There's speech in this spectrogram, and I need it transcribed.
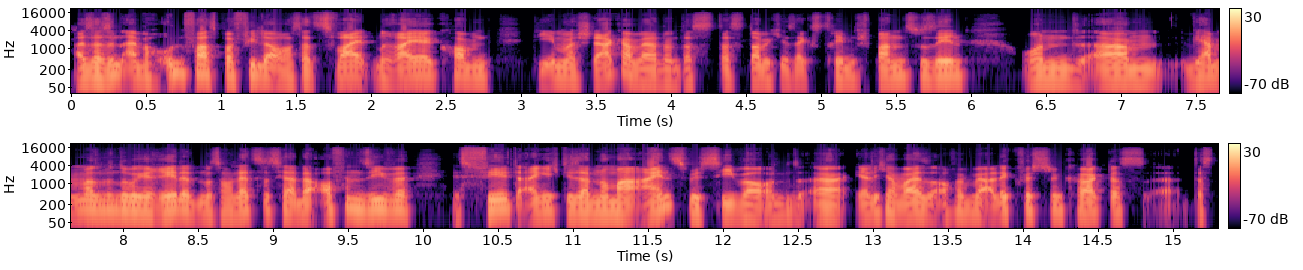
Also da sind einfach unfassbar viele auch aus der zweiten Reihe kommen, die immer stärker werden. Und das, das glaube ich, ist extrem spannend zu sehen. Und ähm, wir haben immer so darüber geredet und das auch letztes Jahr in der Offensive, es fehlt eigentlich dieser Nummer 1 Receiver. Und äh, ehrlicherweise, auch wenn wir alle Christian Kirk das, äh, das,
